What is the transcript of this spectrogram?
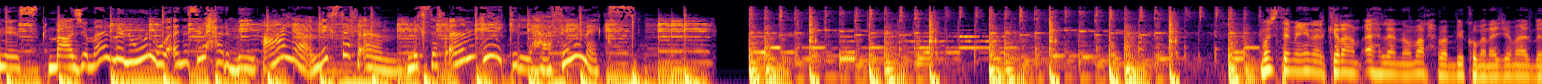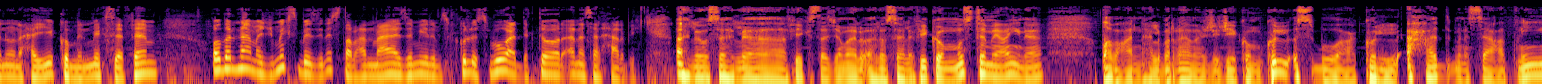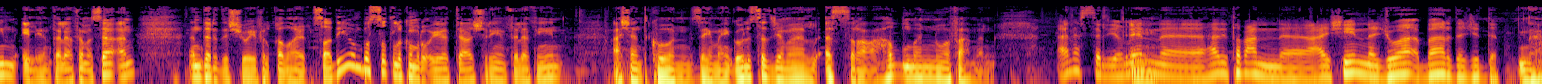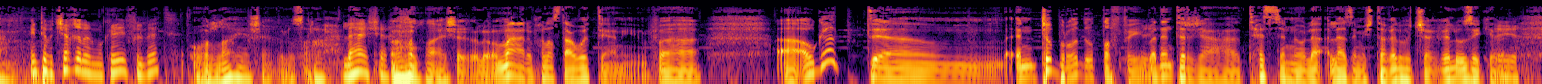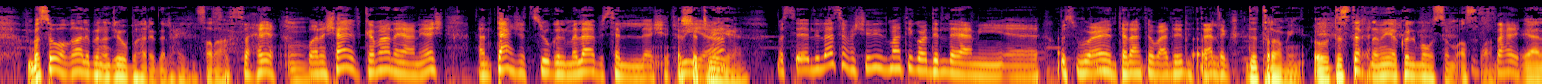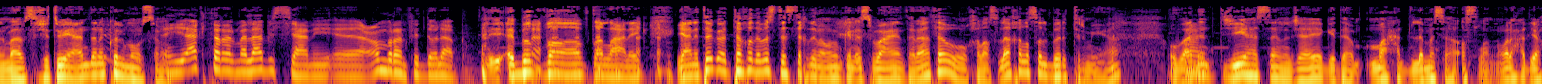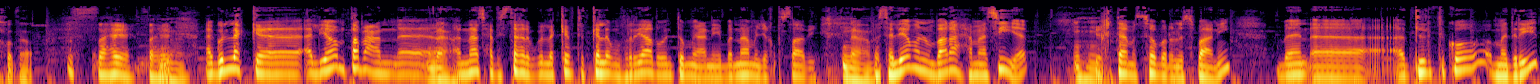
Business مع جمال بنون وأنس الحربي على Mix FM Mix FM هي كلها في ال mix. مستمعينا الكرام أهلا ومرحبا بكم. أنا جمال بنون أحييكم من Mix FM وبرنامج Mix Business طبعا معايا زميلي كل أسبوع الدكتور أنس الحربي. أهلا وسهلا فيك أستاذ جمال واهلا وسهلا فيكم مستمعينا طبعا هالبرنامج يجيكم كل أسبوع كل أحد من الساعة 2 إلى 3 مساء. ندردش شوي في القضايا الاقتصادية ونبسط لكم رؤيه 2030 عشان تكون زي ما يقول أستاذ جمال أسرع هضما وفهما. أنس اليومين آه هذه طبعا آه عايشين أجواء باردة جدا. نعم. أنت بتشغل المكيف في البيت؟ والله أشغله صراحة. لا يا شيخ. والله أشغله. ما أعرف خلاص تعودت يعني. ف أوقات آم، إن تبرد وتطفي بعدين ترجع تحس إنه لا لازم يشتغل وتشغل وزي كذا. إيه. بس هو غالبا الجو بارد الحين صراحة. صحيح. وأنا شايف كمان يعني إيش أنتعشت سوق الملابس الشتوية. الشتوية؟ بس للأسف الشديد ما تقعد إلا يعني آه، أسبوعين ثلاثة وبعدين تتعلق. تترمي. وتستخدم هي كل موسم أصلا. صحيح. يعني الملابس الشتوية عندنا كل موسم. هي أكثر الملابس يعني آه، عمرا في الدولاب. بالضبط الله عليك. يعني تقعد تاخذها بس تستخدمها ممكن أسبوعين ثلاثة وخلاص. لا خلص البرد ترميها. وبعدين تجيها السنة الجاية قد ما حد لمسها أصلا ولا حد ياخذها. صحيح صحيح. نعم. أقول لك آه، اليوم طبعا آه، نعم. الناس حتستغرب يقول لك كيف تتكلموا في الرياض وأنتم يعني برنامج اقتصادي. نعم. بس اليوم المباراة حماسية في. ختام السوبر الإسباني بين آه، أتلتيكو مدريد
